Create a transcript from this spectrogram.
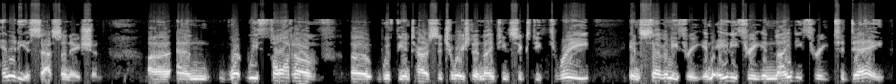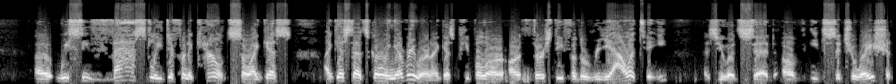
Kennedy assassination uh, and what we thought of uh, with the entire situation in 1963, in 73, in 83, in 93, today. Uh, we see vastly different accounts. So I guess, I guess that's going everywhere, and I guess people are, are thirsty for the reality, as you had said, of each situation.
